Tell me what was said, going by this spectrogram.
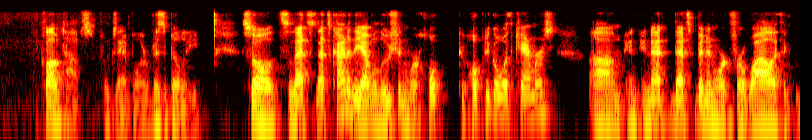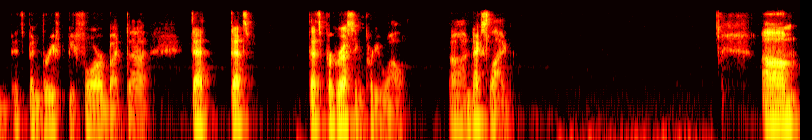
cloud tops, for example, or visibility. So so that's that's kind of the evolution we're hope to hope to go with cameras. Um, and, and that that's been in work for a while. I think it's been briefed before, but uh, that that's that's progressing pretty well. Uh, next slide. Um,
